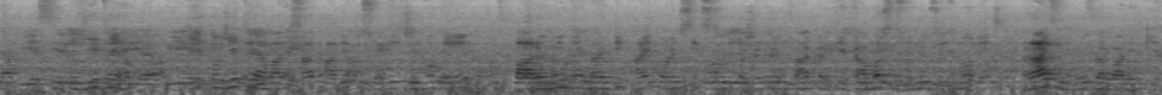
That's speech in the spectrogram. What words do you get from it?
ये थे हम ये तो ये थे हमारे साथ आदित्य सोनी, जिन्होंने बारहवीं में 95.60 परसेंटेज ला करके कॉमर्स से जिन्होंने रायपुर को गौरवान्वित किया।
